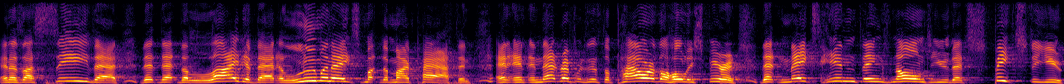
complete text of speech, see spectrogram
and as I see that, that, that the light of that illuminates my, the, my path. And, and, and, and that represents the power of the Holy Spirit that makes hidden things known to you, that speaks to you.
